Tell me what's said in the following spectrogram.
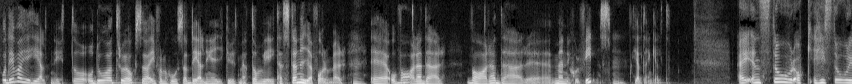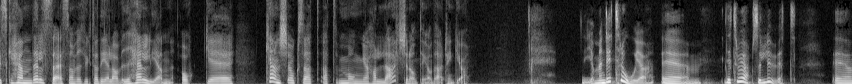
Och det var ju helt nytt och, och, då tror jag också informationsavdelningen gick ut med att de vill testa nya former mm. eh, och vara där, vara där eh, människor finns, mm. helt enkelt. En stor och historisk händelse som vi fick ta del av i helgen och eh, kanske också att, att många har lärt sig någonting av det här, tänker jag. Ja, men det tror jag. Eh, det tror jag absolut. Eh,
